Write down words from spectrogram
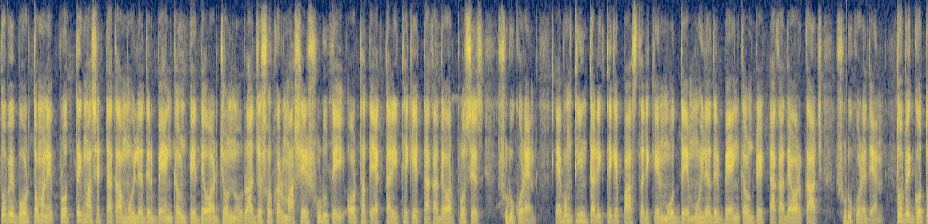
তবে বর্তমানে প্রত্যেক মাসের টাকা মহিলাদের ব্যাংক অ্যাকাউন্টে দেওয়ার জন্য রাজ্য সরকার মাসের শুরুতেই অর্থাৎ এক তারিখ থেকে টাকা দেওয়ার প্রসেস শুরু করেন এবং তিন তারিখ থেকে পাঁচ তারিখের মধ্যে মহিলাদের ব্যাংক অ্যাকাউন্টে টাকা দেওয়ার কাজ শুরু করে দেন। তবে গত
